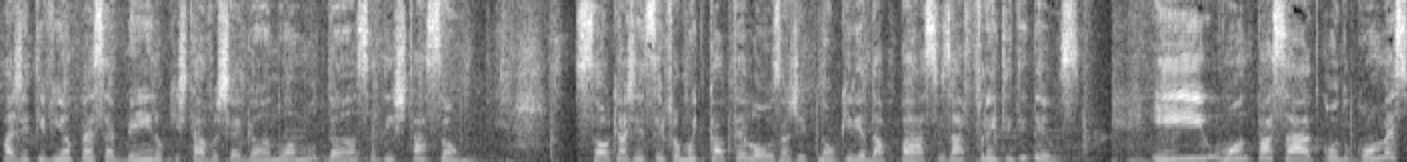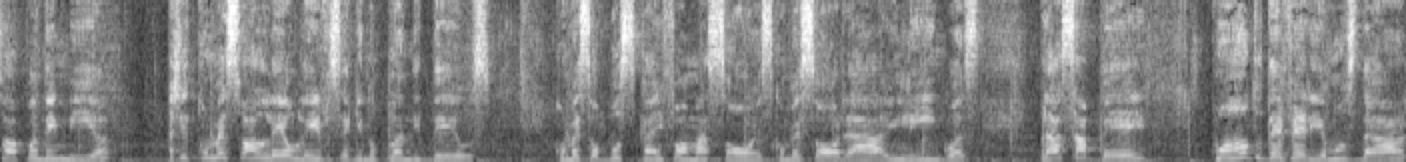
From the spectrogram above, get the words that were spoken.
a gente vinha percebendo que estava chegando uma mudança de estação. Só que a gente sempre foi muito cauteloso, a gente não queria dar passos à frente de Deus. E o ano passado, quando começou a pandemia, a gente começou a ler o livro Seguindo o Plano de Deus, começou a buscar informações, começou a orar em línguas para saber quando deveríamos dar,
